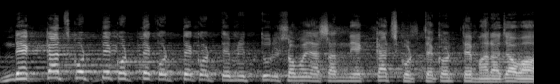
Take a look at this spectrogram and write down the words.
নেক কাজ করতে করতে করতে করতে মৃত্যুর সময় আসার নেক কাজ করতে করতে মারা যাওয়া।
